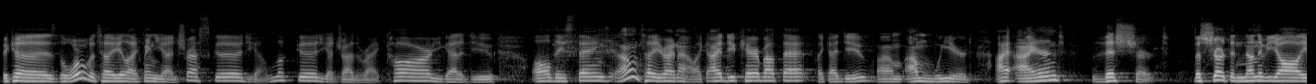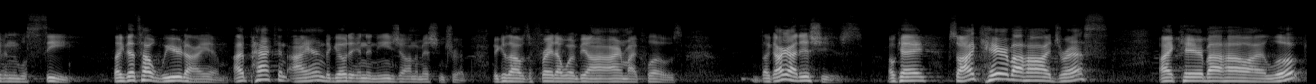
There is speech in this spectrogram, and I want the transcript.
because the world would tell you, like, man, you got to dress good, you got to look good, you got to drive the right car, you got to do all these things. And I'm to tell you right now, like, I do care about that. Like, I do. Um, I'm weird. I ironed this shirt, the shirt that none of y'all even will see. Like, that's how weird I am. I packed an iron to go to Indonesia on a mission trip because I was afraid I wouldn't be able to iron my clothes. Like, I got issues, okay? So I care about how I dress, I care about how I look.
